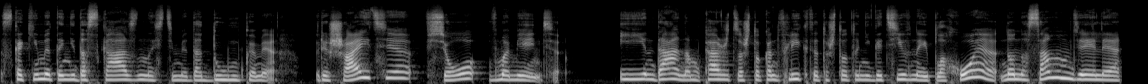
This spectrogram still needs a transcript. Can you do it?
с какими-то недосказанностями, додумками. Решайте все в моменте. И да, нам кажется, что конфликт это что-то негативное и плохое, но на самом деле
